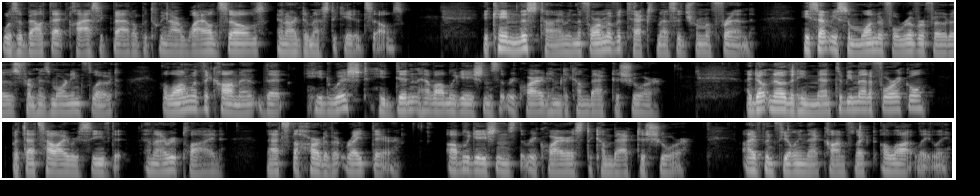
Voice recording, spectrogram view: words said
was about that classic battle between our wild selves and our domesticated selves. It came this time in the form of a text message from a friend. He sent me some wonderful river photos from his morning float, along with the comment that he'd wished he didn't have obligations that required him to come back to shore. I don't know that he meant to be metaphorical, but that's how I received it, and I replied, That's the heart of it right there obligations that require us to come back to shore. I've been feeling that conflict a lot lately.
